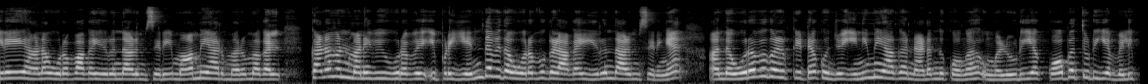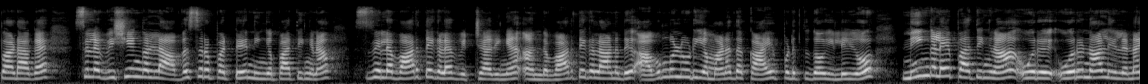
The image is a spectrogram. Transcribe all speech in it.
இடையேயான உறவாக இருந்தாலும் சரி மாமியார் மருமகள் கணவன் மனைவி உறவு இப்படி எந்தவித உறவுகளாக இருந்தாலும் சரிங்க அந்த உறவுகள்கிட்ட கொஞ்சம் இனிமையாக நடந்துக்கோங்க. உங்களுடைய கோபத்துடைய வெளிப்பாடாக சில விஷயங்களில் அவசரப்பட்டு நீங்கள் பார்த்தீங்கன்னா சில வார்த்தைகளை விற்றாதீங்க. அந்த வார்த்தைகளானது அவங்களுடைய மனதை காயப்படுத்துதோ இல்லையோ நீங்களே பார்த்தீங்கன்னா ஒரு ஒரு நாள் இல்லைன்னா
